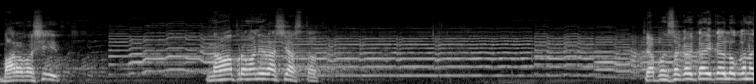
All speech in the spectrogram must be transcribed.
बारा राशी आहेत. नावाप्रमाणे राशी असतात. ते आपण सकाळी काही काही लोकांना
